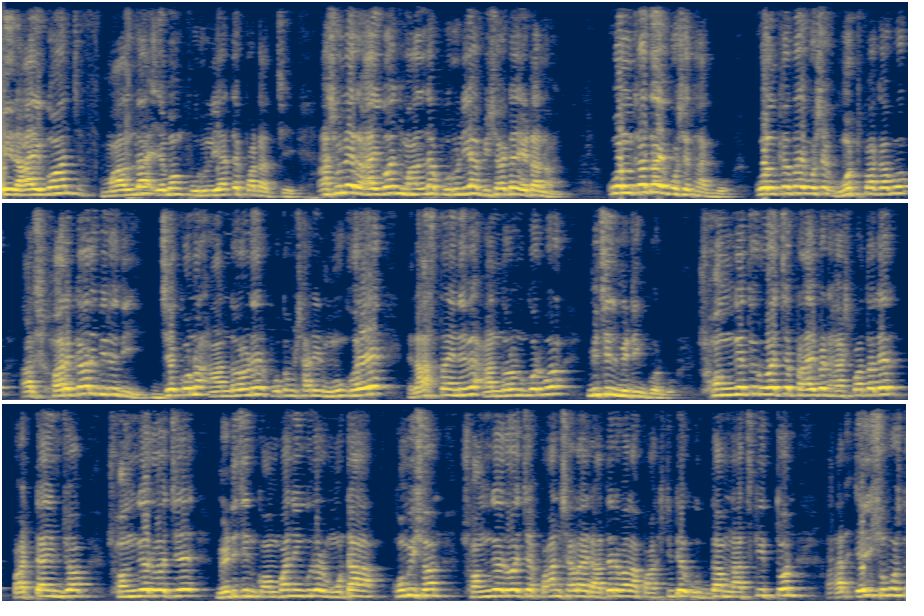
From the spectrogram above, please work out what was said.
এই রায়গঞ্জ, মালদা এবং পুরুলিয়াতে পাঠাচ্ছে। আসলে রায়গঞ্জ, মালদা, পুরুলিয়া বিষয়টা এটা নয়। কলকাতায় বসে থাকব। কলকাতায় বসে ঘোট পাকাবো আর সরকার বিরোধী যে কোনো আন্দোলনের প্রথম সারির মুখ হয়ে রাস্তায় নেমে আন্দোলন করব, মিছিল মিটিং করব। সঙ্গে তো রয়েছে প্রাইভেট হাসপাতালের পার্ট টাইম জব সঙ্গে রয়েছে মেডিসিন কোম্পানিগুলোর মোটা কমিশন সঙ্গে রয়েছে পানশালায় রাতের বেলা পাঁচটিতে উদ্দাম নাচ কীর্তন। আর এই সমস্ত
